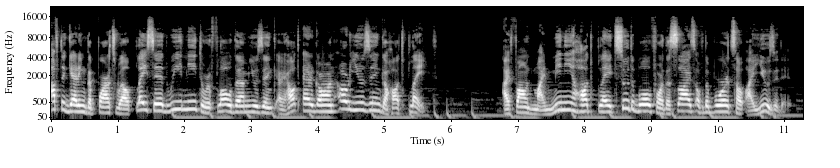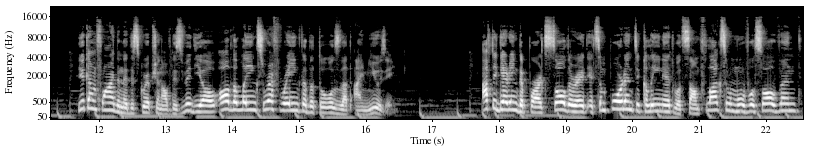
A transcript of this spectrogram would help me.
After getting the parts well placed, we need to reflow them using a hot air gun or using a hot plate. I found my mini hot plate suitable for the size of the board so I used it. You can find in the description of this video all the links referring to the tools that I'm using. After getting the parts soldered, it's important to clean it with some flux removal solvent.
